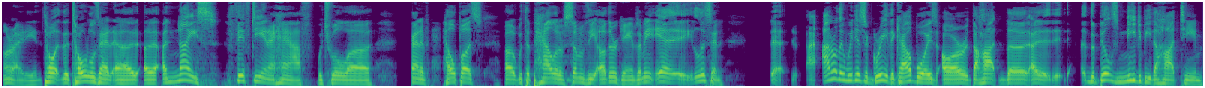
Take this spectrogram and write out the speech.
All righty. The total's at a, a, a, nice 50 and a half, which will uh, kind of help us uh, with the palette of some of the other games. I mean, uh, listen, I don't think we disagree. The Cowboys are the hot. The uh, the Bills need to be the hot team.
